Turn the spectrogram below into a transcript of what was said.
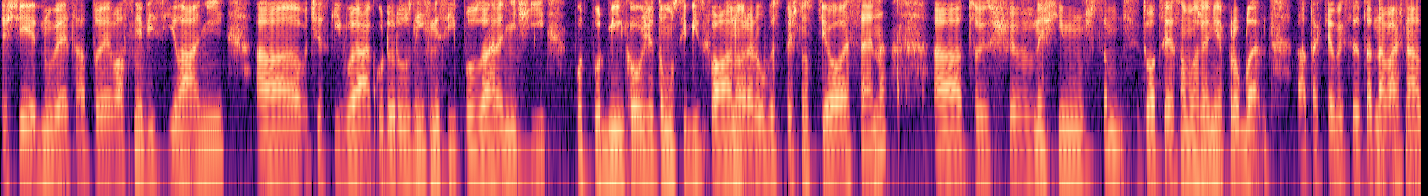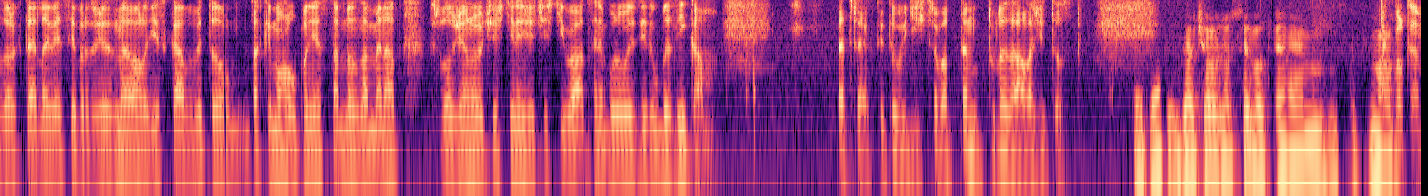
ještě jednu věc a to je vlastně vysílání uh, českých vojáků do různých misí po zahraničí pod podmínkou, že to musí být schváleno Radou bezpečnosti OSN, uh, což v dnešním situaci je samozřejmě problém. A tak chtěl bych se zeptat na váš názor k téhle věci, protože protože z mého hlediska by to taky mohlo úplně snadno znamenat přeloženo do češtiny, že čeští vojáci nebudou jezdit vůbec nikam. Petře, jak ty to vidíš, třeba ten, tuhle záležitost? Tak já bych začal zase vlkem. Tak vlkem,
